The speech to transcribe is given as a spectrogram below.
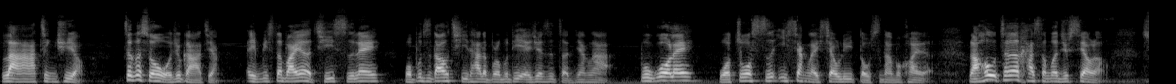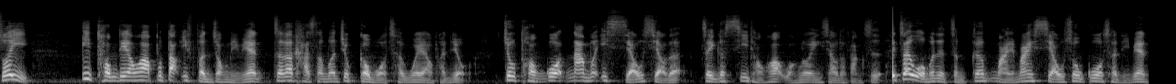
拉进去了。这个时候我就跟他讲：“哎，Mr. Buyer，其实嘞，我不知道其他的 property agent 是怎样啦，不过嘞，我做事一向来效率都是那么快的。”然后这个 customer 就笑了，所以。一通电话不到一分钟里面，这个 customer 就跟我成为了朋友，就通过那么一小小的这个系统化网络营销的方式，在我们的整个买卖销售过程里面，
